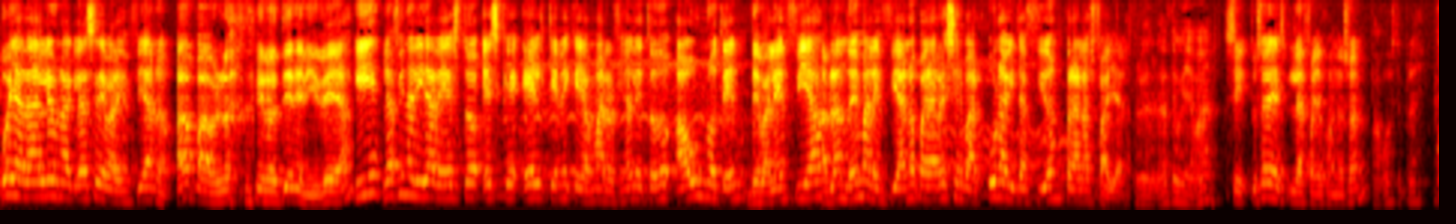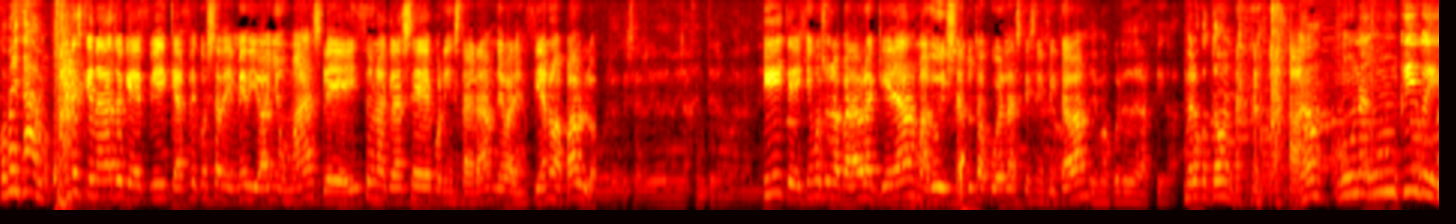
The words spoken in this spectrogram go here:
Voy a darle una clase de valenciano a Pablo, que no tiene ni idea. Y la finalidad de esto es que él tiene que llamar al final de todo a un hotel de Valencia, hablando en valenciano, para reservar una habitación para las fallas. Pero de verdad tengo que llamar. Sí, ¿tú sabes las fallas cuándo son? Pago este play. ¡Comenzamos! Antes que nada tengo que decir que hace cosa de medio año más le hice una clase por Instagram de valenciano a Pablo. Que se río de mí la gente era más grande. Y te dijimos una palabra que era maduisha. ¿Tú te acuerdas qué significaba? Yo me acuerdo de la figa. Un melocotón. ¿no? Una- un kiwi.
